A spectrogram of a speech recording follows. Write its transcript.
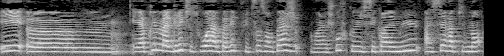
Et, euh, et après malgré que ce soit un pavé de plus de 500 pages, voilà, je trouve qu'il s'est quand même lu assez rapidement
